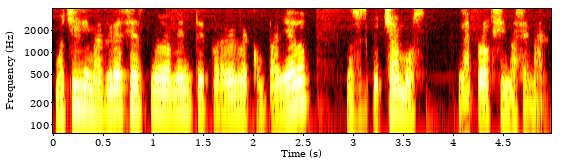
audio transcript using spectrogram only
Muchísimas gracias nuevamente por haberme acompañado. Nos escuchamos la próxima semana.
